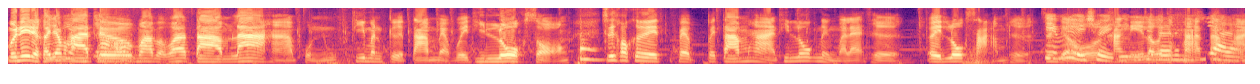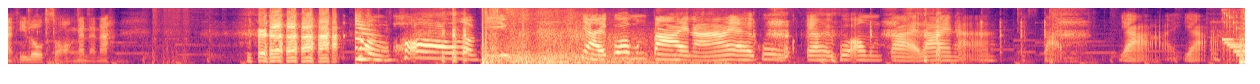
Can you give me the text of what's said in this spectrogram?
วันนี้เดี๋ยวเขาจะพาเธอมาแบบว่าตามล่าหาผลที่มันเกิดตามแบบเวยที่โลกสองซึ่งเขาเคยแบบไปตามหาที่โลกหนึ่งมาแล้วเธอ เอ้ยโลกสามเธอซึ่งเดี๋ยวครั้งนี้เราก็จะมาตามหาที่โลกสองกันนะนะของพ่อมึงกับพีคอย่าให้กูเอามึงตายนะ อย่าให้กูอย่าให้กูเอามึงตายได้นะไอ้สัตว์อย่าอย่ากู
